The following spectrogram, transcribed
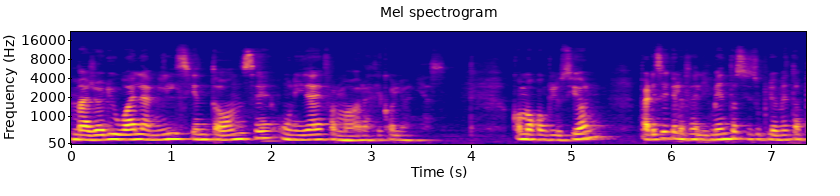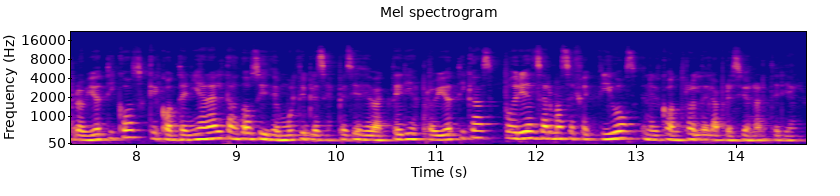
mayor o igual a 1111 unidades formadoras de colonias. Como conclusión, parece que los alimentos y suplementos probióticos que contenían altas dosis de múltiples especies de bacterias probióticas podrían ser más efectivos en el control de la presión arterial.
